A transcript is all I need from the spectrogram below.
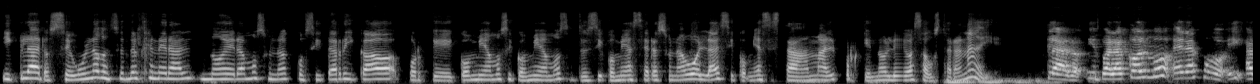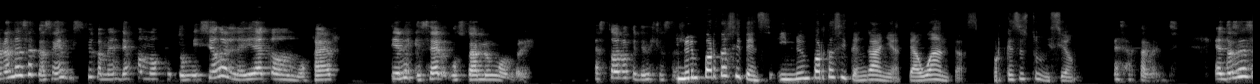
y claro, según la canción del general, no éramos una cosita rica porque comíamos y comíamos, entonces si comías eras una bola, si comías estaba mal porque no le ibas a gustar a nadie. Claro, y para colmo era como, y hablando de esa canción específicamente, es como que tu misión en la vida como mujer tienes que ser gustarle a un hombre. Es todo lo que tienes que hacer. No importa si te, y no importa si te engaña, te aguantas, porque esa es tu misión. Exactamente. Entonces,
